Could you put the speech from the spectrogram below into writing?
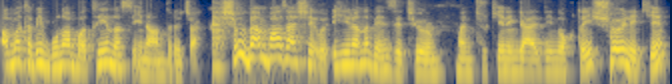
Ama tabii buna Batı'yı nasıl inandıracak? Şimdi ben bazen şey İran'a benzetiyorum hani Türkiye'nin geldiği noktayı. Şöyle ki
